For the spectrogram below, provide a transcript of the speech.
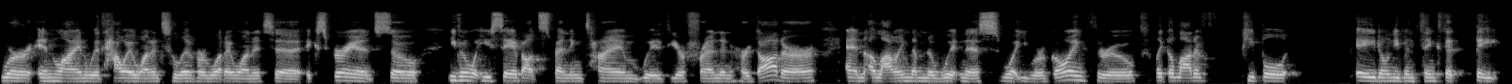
were in line with how I wanted to live or what I wanted to experience. So even what you say about spending time with your friend and her daughter and allowing them to witness what you were going through like a lot of people a don't even think that they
